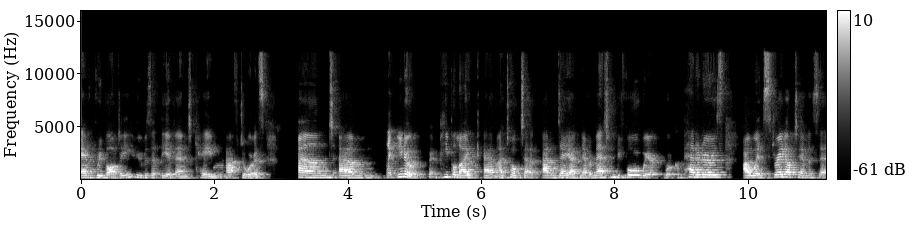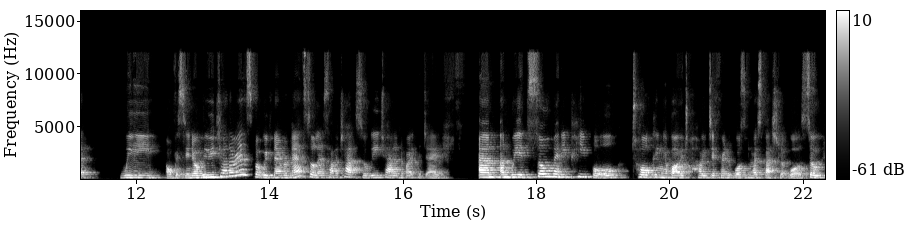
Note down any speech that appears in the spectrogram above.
everybody who was at the event came afterwards. And um, you know, people like um, I talked to Adam Day. I'd never met him before. We're we're competitors. I went straight up to him and said, "We obviously know who each other is, but we've never met. So let's have a chat." So we chatted about the day. Um, and we had so many people talking about how different it was and how special it was. So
